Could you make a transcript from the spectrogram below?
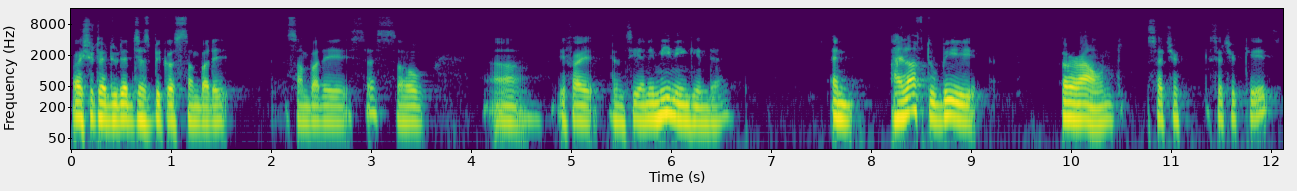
Why should i do that just because somebody somebody says so? Uh, if i don't see any meaning in that and i love to be around such a such a kids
